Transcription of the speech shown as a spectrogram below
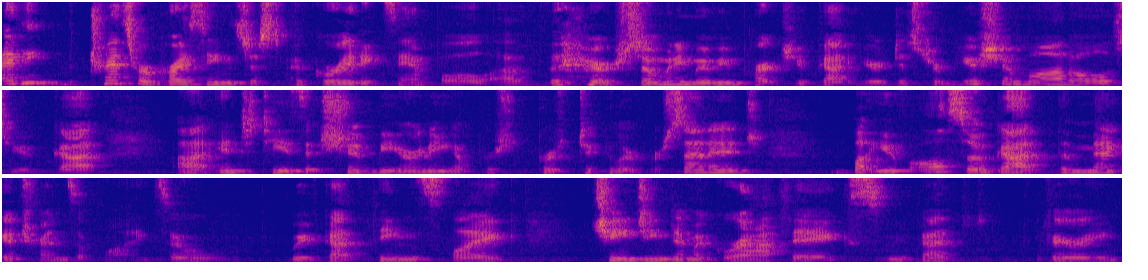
I think transfer pricing is just a great example of there are so many moving parts. You've got your distribution models, you've got uh, entities that should be earning a per- particular percentage, but you've also got the mega trends applying. So we've got things like changing demographics, we've got varying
